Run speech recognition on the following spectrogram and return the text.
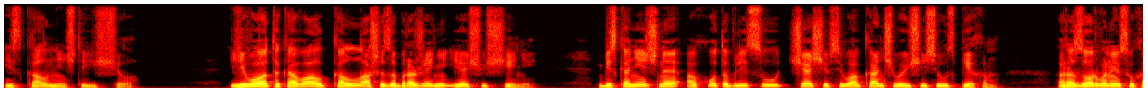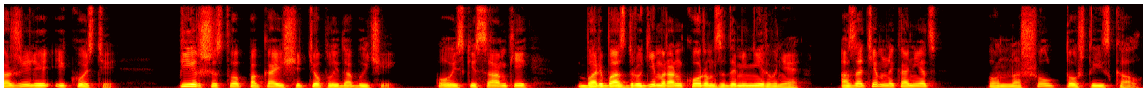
искал нечто еще. Его атаковал коллаж изображений и ощущений. Бесконечная охота в лесу, чаще всего оканчивающаяся успехом. Разорванные сухожилия и кости. Пиршество пока еще теплой добычей поиски самки, борьба с другим ранкором за доминирование, а затем, наконец, он нашел то, что искал.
